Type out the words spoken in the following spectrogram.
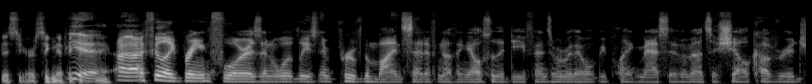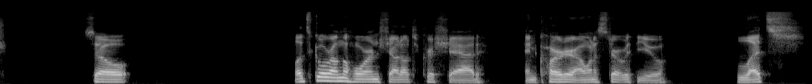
this year significantly. yeah, I feel like bringing Flores in will at least improve the mindset, if nothing else, of the defense, where they won't be playing massive amounts of shell coverage. So let's go around the horn. Shout out to Chris Shad and Carter. I want to start with you. Let's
